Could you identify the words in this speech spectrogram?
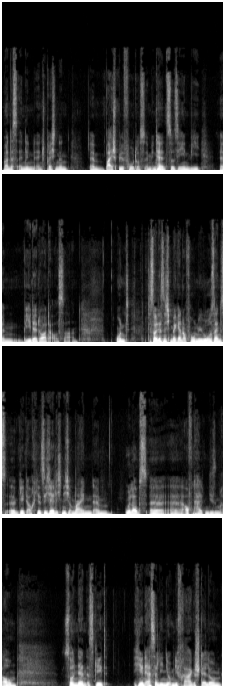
war das in den entsprechenden Beispielfotos im Internet zu sehen, wie ähm, Bäder dort aussahen. Und das soll jetzt nicht meckern auf hohem Niveau sein. Es äh, geht auch hier sicherlich nicht um meinen ähm, Urlaubsaufenthalt äh, in diesem Raum, sondern es geht hier in erster Linie um die Fragestellung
